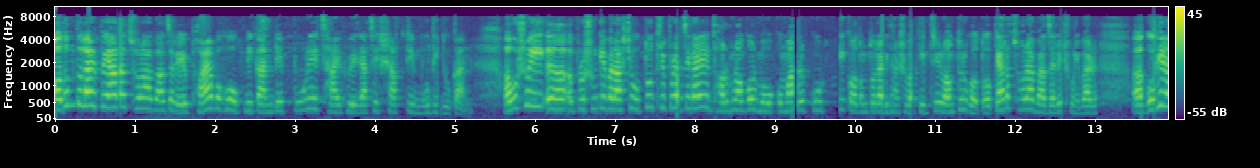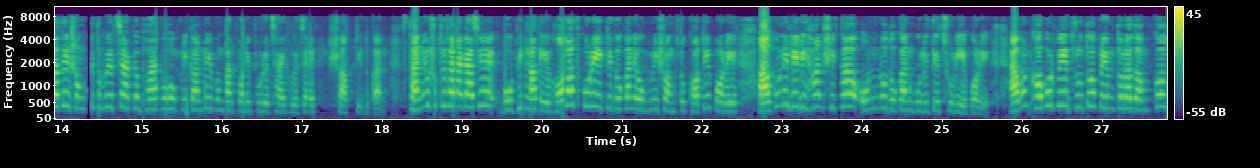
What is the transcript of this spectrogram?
কদমতলার পেয়ারা ছোড়া বাজারে ভয়াবহ অগ্নিকাণ্ডে পুড়ে ছাই হয়ে গেছে সাতটি মুদি দোকান। অবশ্যই প্রসঙ্গে এবার আসছে উত্তর ত্রিপুরা জেলায়। ধর্মনগর, মহকুমার কর্তৃ কদমতলা বিধানসভা কেন্দ্রের অন্তর্গত পেয়ারা ছোড়া বাজারে শনিবার গভীর রাতে হয়েছে এক ভয়াবহ অগ্নিকাণ্ড এবং তারপরে পুড়ে ছাই হয়ে যায় সাতটি দোকান। স্থানীয় সূত্রে জানা গেছে, গভীর রাতে হঠাৎ করে একটি দোকানে অগ্নিসংযোগ ঘটে, পরে আগুনে লেলিহান শিখা অন্য দোকানগুলিতে ছড়িয়ে পড়ে। এমন খবর পেয়ে দ্রুত প্রেমতলা দমকল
